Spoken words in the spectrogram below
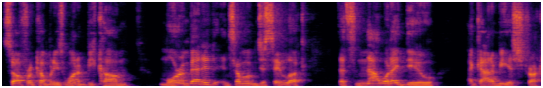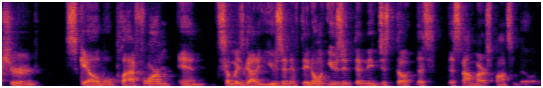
software companies want to become more embedded, and some of them just say, "Look, that's not what I do. I got to be a structured, scalable platform, and somebody's got to use it. If they don't use it, then they just don't. That's that's not my responsibility."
